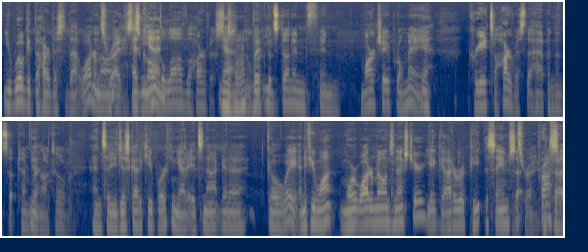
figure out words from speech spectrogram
you will get the harvest of that watermelon That's right. It's at the called end. the law of the harvest. Yeah, The Mhm. but work you- that's done in in March, April, May Yeah. Creates a harvest that happens in September Yeah. and October. And so you just got to keep working at it. It's not going to go away. And if you want more watermelons next year, you got to repeat the same That's set right. process. That's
